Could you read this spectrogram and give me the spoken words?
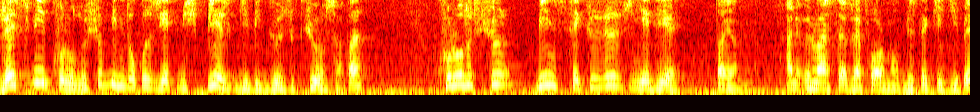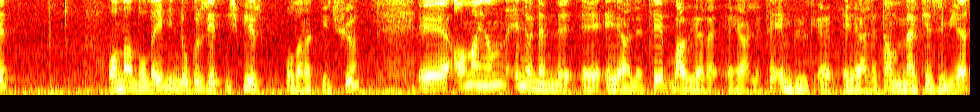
Resmi kuruluşu 1971 gibi gözüküyorsa da kuruluşu 1807'ye dayanıyor. Hani üniversite reformu bizdeki gibi Ondan dolayı 1971 olarak geçiyor. Ee, Almanya'nın en önemli e, eyaleti Bavyera eyaleti, en büyük e- eyaleti ama merkezi bir yer.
